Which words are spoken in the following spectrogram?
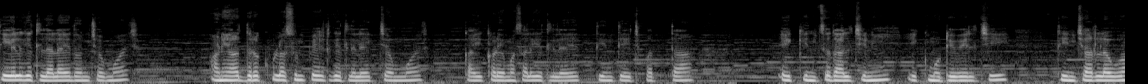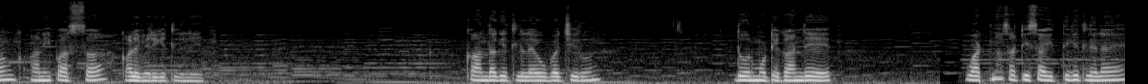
तेल घेतलेलं आहे दोन चम्मच आणि अद्रक लसूण पेस्ट घेतलेलं आहे एक चम्मच. काही कडे मसाले घेतलेले आहेत तीन तेजपत्ता एक इंच दालचिनी एक मोठी वेलची तीन चार लवंग आणि पाच सहा काळी मिरी घेतलेले आहेत. कांदा घेतलेला आहे उभा चिरून. दोन मोठे कांदे आहेत. वाटण्यासाठी साहित्य घेतलेलं आहे.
